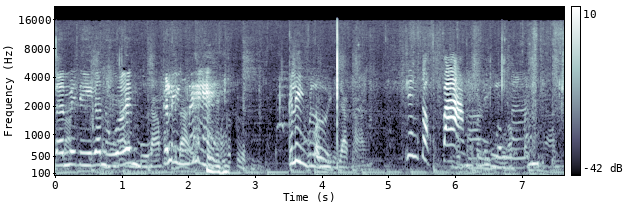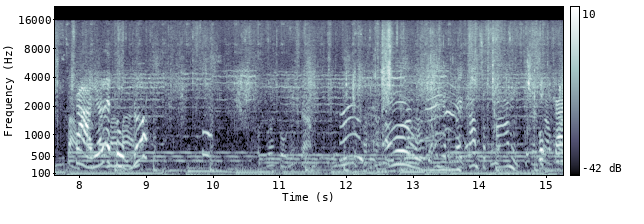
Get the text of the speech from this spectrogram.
เดินไม่ดีก็หนูเอ้ยหมูกลิ้งแน่กลิ้งไปเลอนยมีระยะขายยิ่งตกปลากาเดี๋ยวเลยตุกด้วยไปข้ามสะพานกาะไก่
